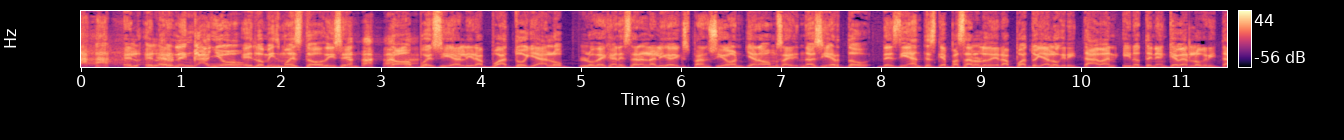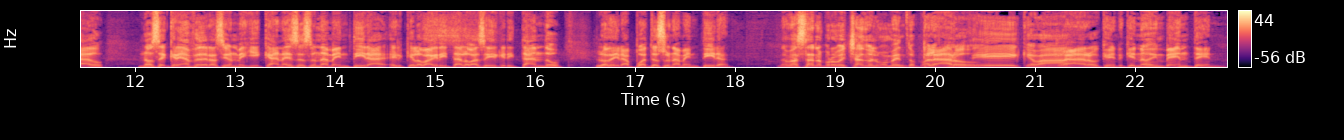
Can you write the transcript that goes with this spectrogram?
Era un engaño. Es lo mismo esto. Dicen, no, pues si al Irapuato ya lo, lo dejan estar en la liga de expansión, ya no vamos a... No es cierto. Desde antes que pasaron lo de Irapuato ya lo gritaban y no tenían que haberlo gritado. No se crean Federación Mexicana, eso es una mentira. El que lo va a gritar lo va a seguir gritando. Lo de Irapuato es una mentira. Nada más están aprovechando el momento para... Claro. Que, sí, que va. Claro, que, que no inventen.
